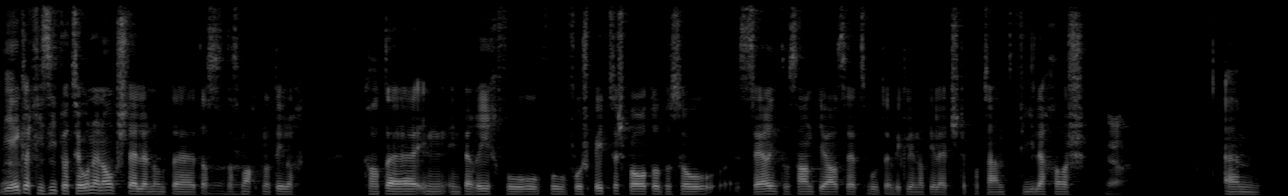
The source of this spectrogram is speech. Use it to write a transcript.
jegliche Situationen aufstellen und äh, das, das Mhm. macht natürlich gerade äh, in, im Bereich von, von, von Spitzensport oder so sehr interessante Ansätze, wo du wirklich noch die letzten Prozent feilen kannst. Ja. Ähm,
